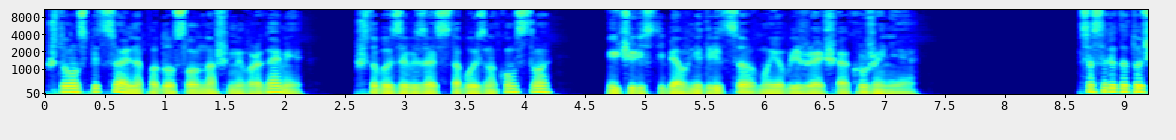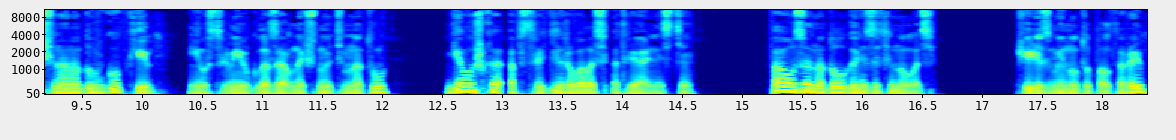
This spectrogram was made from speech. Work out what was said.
что он специально подослан нашими врагами, чтобы завязать с тобой знакомство и через тебя внедриться в мое ближайшее окружение?» Сосредоточенно надув губки и устремив глаза в ночную темноту, девушка абстрагировалась от реальности. Пауза надолго не затянулась. Через минуту-полторы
